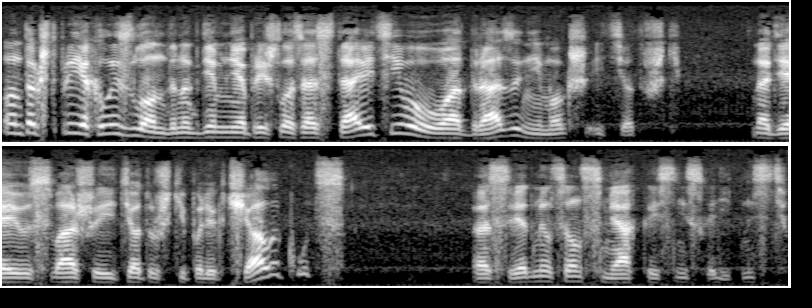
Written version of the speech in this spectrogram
Он только что приехал из Лондона, где мне пришлось оставить его у одраза не могшей тетушки. Надеюсь, вашей тетушке полегчало, Куц?» Осведомился он с мягкой снисходительностью.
